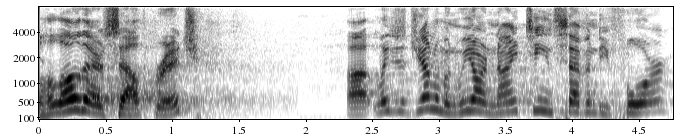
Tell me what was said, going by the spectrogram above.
Well, hello there, Southbridge. Uh, ladies and gentlemen, we are 1974.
